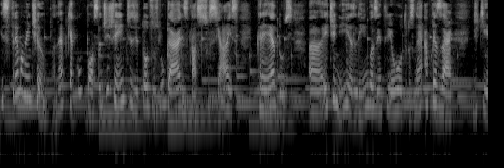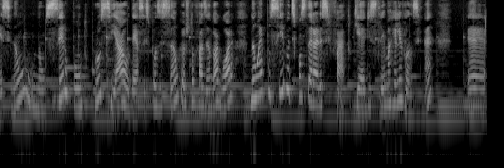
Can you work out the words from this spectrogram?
extremamente ampla, né? Porque é composta de gentes de todos os lugares, classes sociais, credos, uh, etnias, línguas, entre outros, né? Apesar de que esse não, não ser o ponto crucial dessa exposição que eu estou fazendo agora, não é possível desconsiderar esse fato, que é de extrema relevância, né? É,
